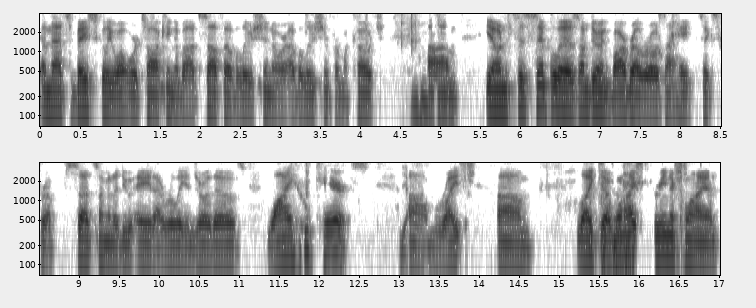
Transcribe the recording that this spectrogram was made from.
And that's basically what we're talking about self evolution or evolution from a coach. Mm-hmm. Um, you know, and it's as simple as I'm doing barbell rows. I hate six rep sets. I'm going to do eight. I really enjoy those. Why? Who cares? Yeah. Um, right. Um, like uh, when I screen a client,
